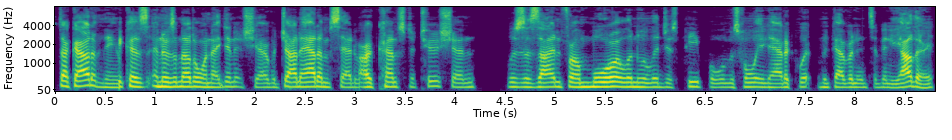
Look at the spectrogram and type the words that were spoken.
stuck out of me because, and there's another one I didn't share, but John Adams said our Constitution was designed for a moral and religious people and was wholly inadequate for the governance of any other,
